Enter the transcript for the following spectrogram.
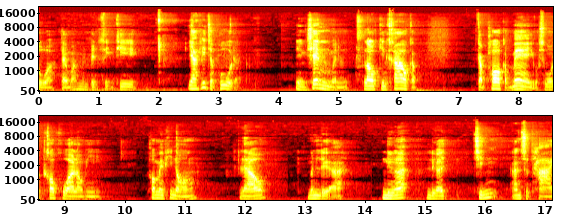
ตัว แต่ว่ามันเป็นสิ่งที่ยากที่จะพูดอะอย่างเช่นเหมือนเรากินข้าวกับกับพ่อกับแม่อยู่สมมติครอบครัวเรามี พ่อแม่พี่น้อง แล้วมันเหลือเนื้อเหลือชิ้นอันสุดท้าย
